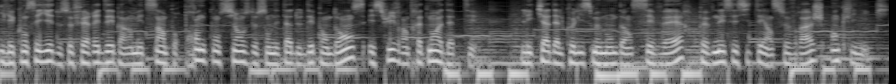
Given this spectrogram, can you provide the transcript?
Il est conseillé de se faire aider par un médecin pour prendre conscience de son état de dépendance et suivre un traitement adapté. Les cas d'alcoolisme mondain sévères peuvent nécessiter un sevrage en clinique.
